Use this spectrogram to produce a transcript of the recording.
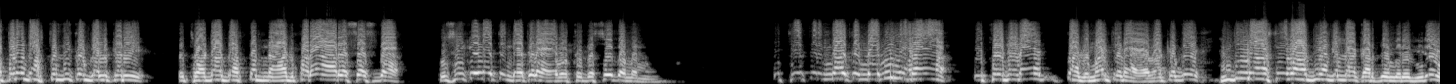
ਆਪਣੇ ਦਫ਼ਤਰ ਦੀ ਕੋਈ ਗੱਲ ਕਰੇ, ਤੇ ਤੁਹਾਡਾ ਦਫ਼ਤਰ ਨਾਗਪੁਰ ਹੈ ਆਰਐਸਐਸ ਦਾ। ਤੁਸੀਂ ਕਿਹੜਾ ਝੰਡਾ ਚੜਾਇਆ ਉੱਥੇ ਦੱਸੋ ਤਾਂ ਮੈਨੂੰ। ਉੱਥੇ ਤਿਰੰਗਾ ਝੰਡਾ ਨਹੀਂ ਲਹਿਰਾਇਆ, ਉੱਥੇ ਜਿਹੜਾ ਭਗਮਾ ਚੜਾਇਆ ਵਾ, ਕਿਉਂਕਿ ਹਿੰਦੂ ਰਾਸ਼ਟਰਵਾਦ ਦੀਆਂ ਗੱਲਾਂ ਕਰਦੇ ਮੇਰੇ ਵੀਰੋ।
